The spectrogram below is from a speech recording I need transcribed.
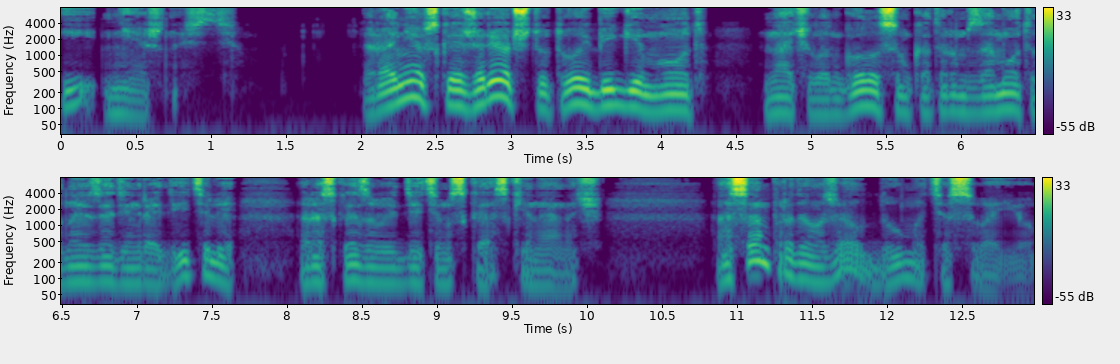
И нежность. «Раневская жрет, что твой бегемот», — начал он голосом, которым замотанные за день родители рассказывают детям сказки на ночь, а сам продолжал думать о своем.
